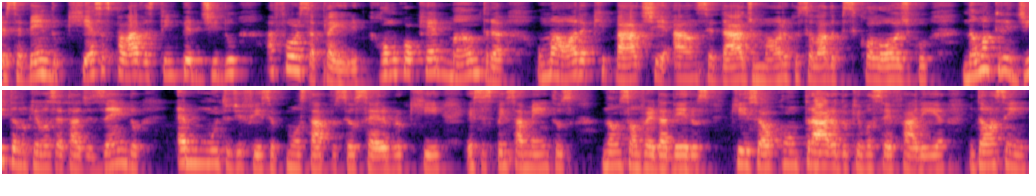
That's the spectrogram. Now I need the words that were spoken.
percebendo que essas palavras têm perdido a força para ele. Como qualquer mantra, uma hora que bate a ansiedade, uma hora que o seu lado psicológico não acredita no que você está dizendo, é muito difícil mostrar para o seu cérebro que esses pensamentos não são verdadeiros, que isso é o contrário do que você faria. Então, assim,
